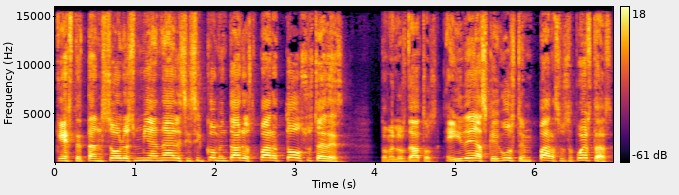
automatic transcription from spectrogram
que este tan solo es mi análisis y comentarios para todos ustedes. Tomen los datos e ideas que gusten para sus apuestas,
